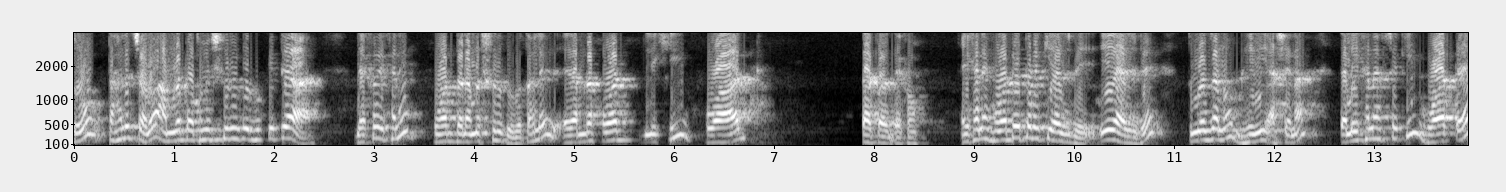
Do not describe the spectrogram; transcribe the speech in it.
তো তাহলে চলো আমরা প্রথমে শুরু করব কি দেয়া দেখো এখানে হোয়াট দ্বারা আমরা শুরু করব। তাহলে আমরা হোয়াট লিখি হোয়াট তারপর দেখো, এখানে হোয়াট পরে কি আসবে? এ আসবে। তোমরা জানো, ভেরি আসে না। তাহলে এখানে আছে কি? হোয়াট এ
